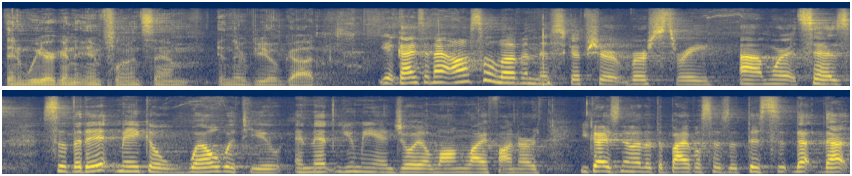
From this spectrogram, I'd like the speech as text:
then we are going to influence them in their view of god Yeah, guys, and I also love in the scripture, verse 3, um, where it says, so that it may go well with you and that you may enjoy a long life on earth. You guys know that the Bible says that, this, that, that,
